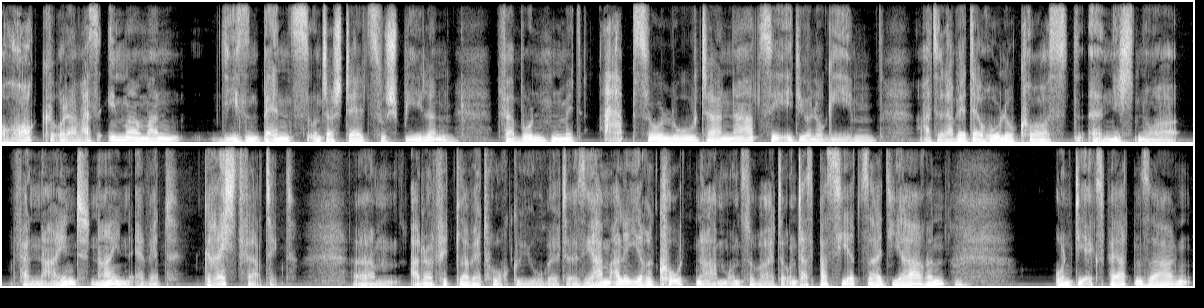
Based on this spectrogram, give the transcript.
Rock oder was immer man diesen Bands unterstellt zu spielen, mhm. verbunden mit absoluter Nazi-Ideologie. Mhm. Also da wird der Holocaust äh, nicht nur verneint, nein, er wird gerechtfertigt. Ähm, Adolf Hitler wird hochgejubelt. Sie haben alle ihre Codenamen und so weiter. Und das passiert seit Jahren. Mhm. Und die Experten sagen,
